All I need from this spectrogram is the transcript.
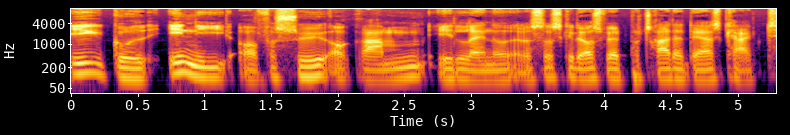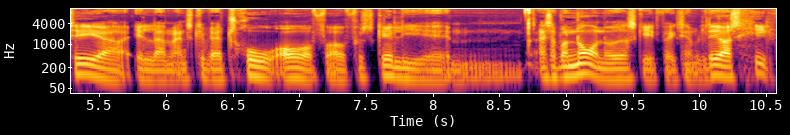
ikke gået ind i at forsøge at ramme et eller andet, eller så skal det også være et portræt af deres karakterer, eller man skal være tro over for forskellige... Øh, altså, hvornår noget er sket, for eksempel. Det er også helt,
